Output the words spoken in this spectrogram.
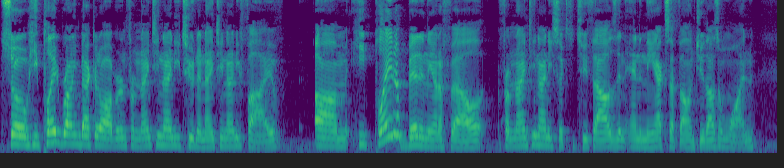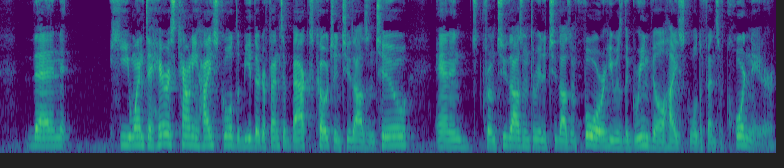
So he played running back at Auburn from 1992 to 1995. Um, he played a bit in the NFL from 1996 to 2000 and in the XFL in 2001. Then he went to Harris County High School to be their defensive backs coach in 2002 and in from 2003 to 2004 he was the Greenville High School defensive coordinator.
